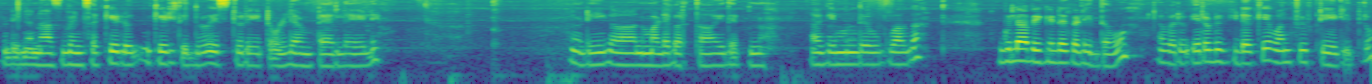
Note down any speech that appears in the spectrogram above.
ನೋಡಿ, ನನ್ನ ಹಸ್ಬೆಂಡ್ ಸಹ ಕೇಳು, ಕೇಳ್ತಿದ್ರು, ಎಷ್ಟು ರೇಟ್ ಒಳ್ಳೆ ಉಂಟ ಎಲ್ಲ ಹೇಳಿ. ನೋಡಿ, ಈಗ ಮಳೆ ಬರ್ತಾ ಇದೆ ಪುನಃ. ಹಾಗೆ ಮುಂದೆ ಹೋಗುವಾಗ ಗುಲಾಬಿ ಗಿಡಗಳಿದ್ದವು. ಅವರು ಎರಡು ಗಿಡಕ್ಕೆ ಒನ್ ಫಿಫ್ಟಿ ಹೇಳಿದರು.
